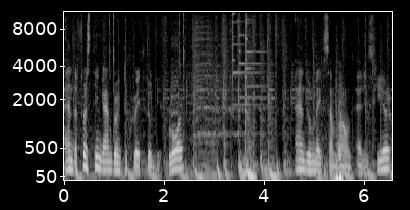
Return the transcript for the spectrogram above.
and the first thing I'm going to create will be floor and we'll make some round edges here.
